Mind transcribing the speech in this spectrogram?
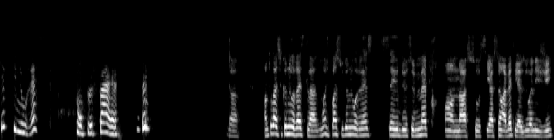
Qu'est-ce qui nous reste qu'on peut faire? Ah, en tout cas, ce que nous reste là, moi, je pense que ce que nous reste, c'est de se mettre en association avec les ONG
